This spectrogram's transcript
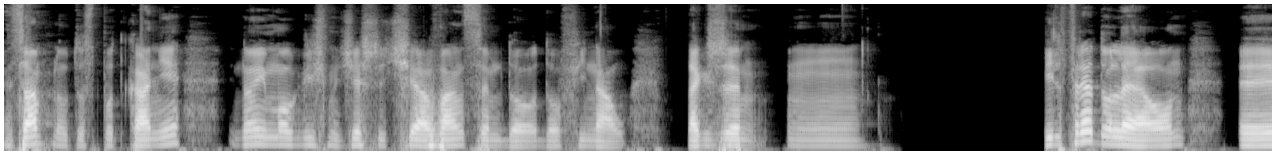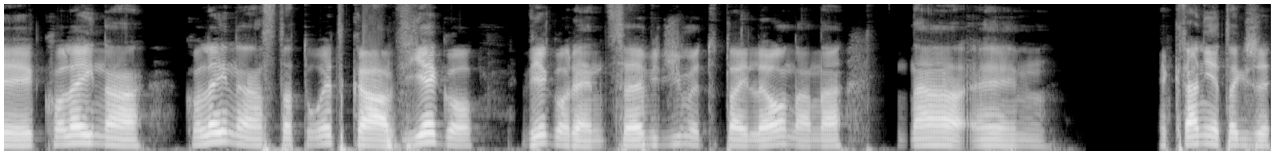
zamknął to spotkanie, no i mogliśmy cieszyć się awansem do, do finału. Także mm, Wilfredo Leon, y, kolejna, kolejna statuetka w jego, w jego ręce. Widzimy tutaj Leona na, na em, ekranie, także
